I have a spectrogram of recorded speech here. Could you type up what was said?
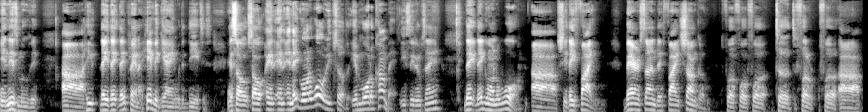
in this movie. Uh he they they they playing a heavy game with the deities. And so so and and, and they going to war with each other in Mortal Kombat. You see what I'm saying? They they going to war. Uh shit they fighting. Baron Sunday fighting Shango for for for to, to for for uh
